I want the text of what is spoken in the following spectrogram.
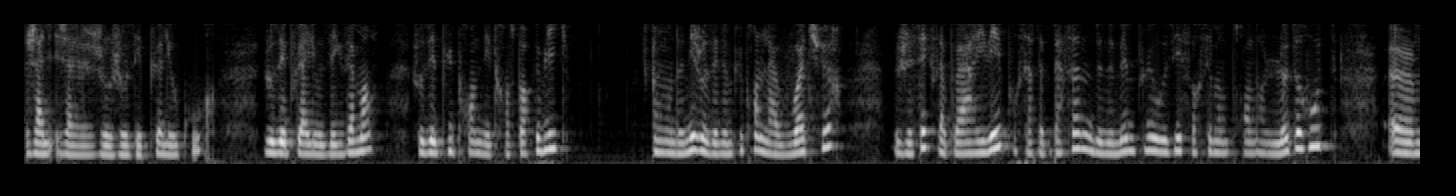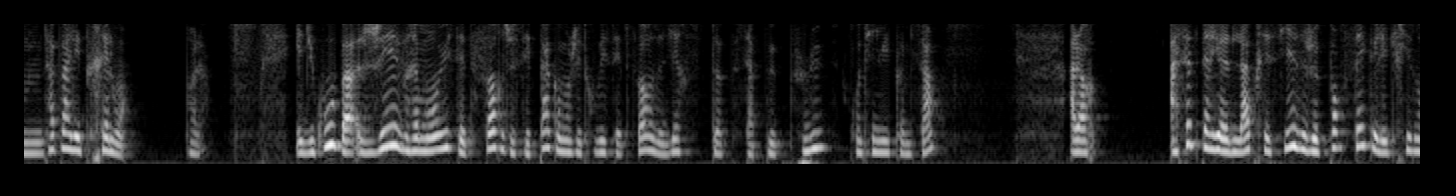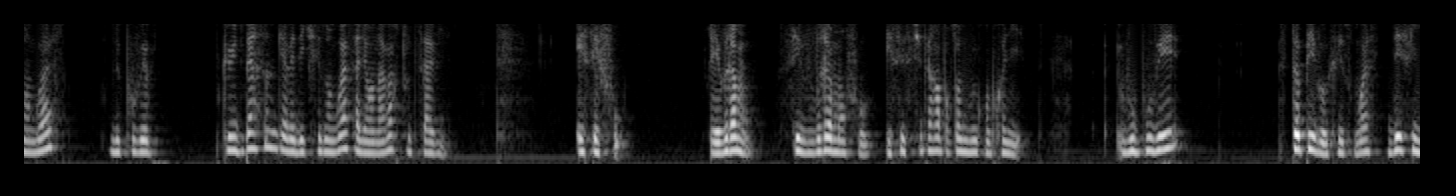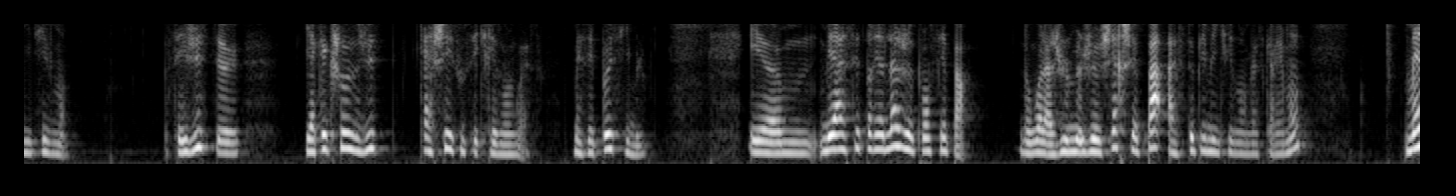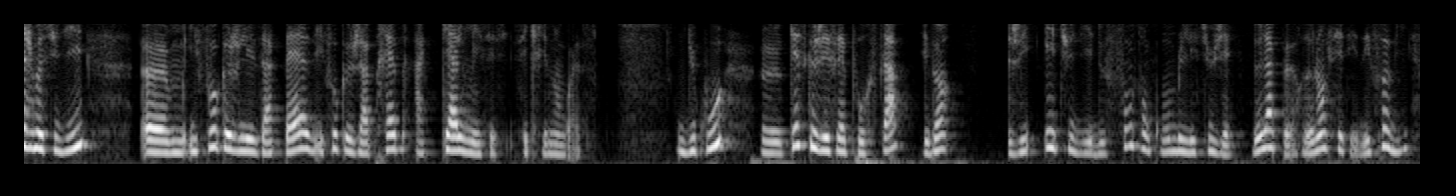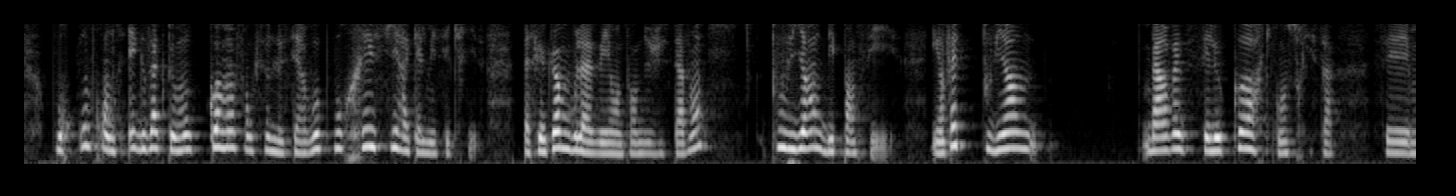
J'osais plus aller aux cours, j'osais plus aller aux examens, j'osais plus prendre les transports publics. À un moment donné, j'osais même plus prendre la voiture. Je sais que ça peut arriver pour certaines personnes de ne même plus oser forcément prendre l'autoroute. Euh, ça peut aller très loin. Voilà. Et du coup, bah, j'ai vraiment eu cette force, je sais pas comment j'ai trouvé cette force de dire stop, ça peut plus continuer comme ça. Alors, à cette période-là précise, je pensais que les crises d'angoisse ne pouvaient qu'une personne qui avait des crises d'angoisse allait en avoir toute sa vie. Et c'est faux. Et vraiment, c'est vraiment faux. Et c'est super important que vous le compreniez. Vous pouvez stopper vos crises d'angoisse définitivement. C'est juste, euh, il y a quelque chose juste caché sous ces crises d'angoisse. Mais c'est possible. Et euh, mais à cette période-là, je ne pensais pas. Donc voilà, je ne cherchais pas à stopper mes crises d'angoisse carrément. Mais je me suis dit, euh, il faut que je les apaise, il faut que j'apprenne à calmer ces, crises d'angoisse. Du coup, euh, qu'est-ce que j'ai fait pour ça? Eh bien, j'ai étudié de fond en comble les sujets de la peur, de l'anxiété, des phobies, pour comprendre exactement comment fonctionne le cerveau pour réussir à calmer ces crises. Parce que comme vous l'avez entendu juste avant, tout vient des pensées. Et en fait, tout vient... Bah en fait, c'est le corps qui construit ça. C'est,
